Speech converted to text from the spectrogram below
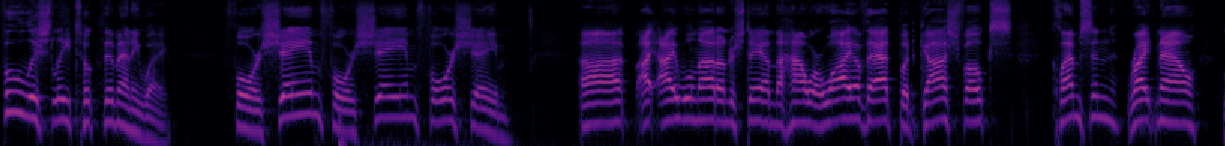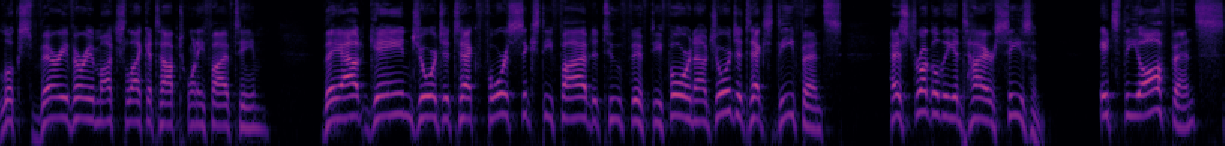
foolishly took them anyway. For shame, for shame, for shame. Uh, I, I will not understand the how or why of that, but gosh, folks, Clemson right now looks very, very much like a top 25 team. They outgained Georgia Tech 465 to 254. Now, Georgia Tech's defense has struggled the entire season. It's the offense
